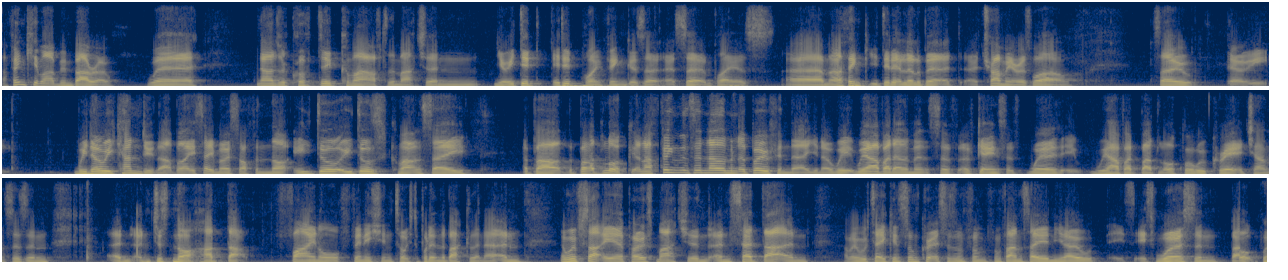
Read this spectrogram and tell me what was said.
I think it might have been Barrow, where Nigel Clough did come out after the match, and you know he did he did point fingers at, at certain players, um, and I think he did it a little bit at, at Tranmere as well. So you know, he, we know he can do that, but like I say, most often not, he do he does come out and say about the bad luck, and I think there's an element of both in there. You know, we, we have had elements of, of games where it, we have had bad luck, where we've created chances and and and just not had that final finishing touch to put it in the back of the net. And and we've sat here post match and, and said that, and I mean we've taken some criticism from, from fans saying you know it's it's worse than luck.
